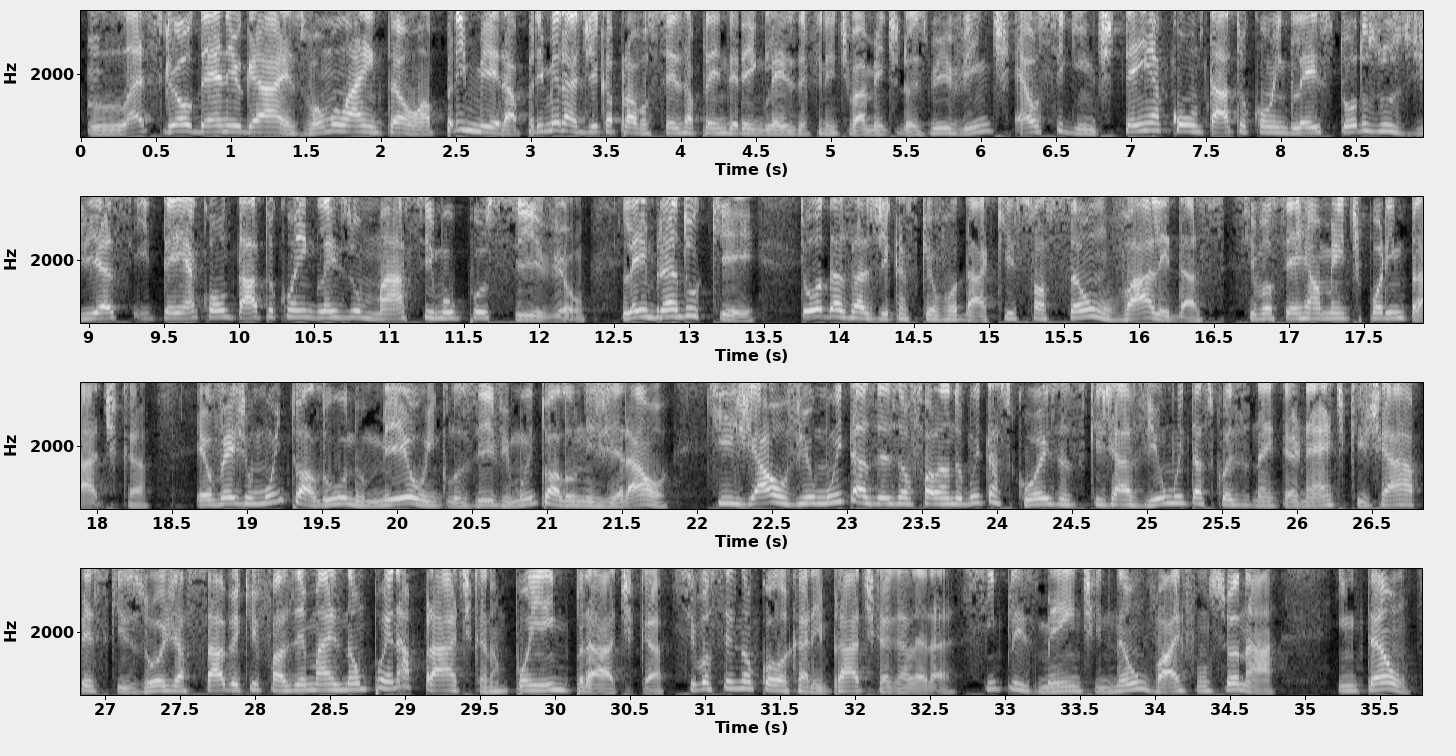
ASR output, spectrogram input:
Let's go you guys. Vamos lá então. A primeira, a primeira dica para vocês aprenderem inglês definitivamente 2020 é o seguinte: tenha contato com o inglês todos os dias e tenha contato com o inglês o máximo possível. Lembrando que todas as dicas que eu vou dar aqui só são válidas se você realmente pôr em prática. Eu vejo muito aluno, meu inclusive, muito aluno em geral, que já ouviu muitas vezes eu falando muitas coisas, que já viu muitas coisas na internet, que já pesquisou, já sabe o que fazer, mas não põe na prática, não põe em prática. Se vocês não colocarem em prática, galera, simplesmente não vai funcionar. Então,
